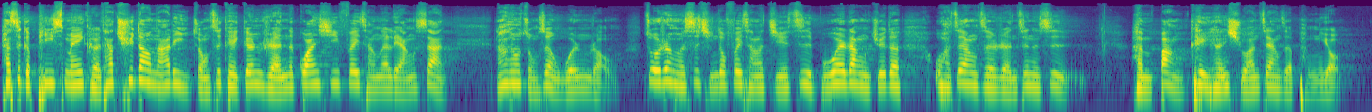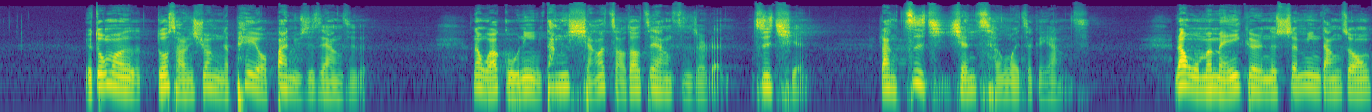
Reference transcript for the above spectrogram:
他是个 peacemaker，他去到哪里总是可以跟人的关系非常的良善，然后他总是很温柔，做任何事情都非常的节制，不会让人觉得哇，这样子的人真的是很棒，可以很喜欢这样子的朋友。有多么多少人希望你的配偶伴侣是这样子的？那我要鼓励你，当你想要找到这样子的人之前，让自己先成为这个样子，让我们每一个人的生命当中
